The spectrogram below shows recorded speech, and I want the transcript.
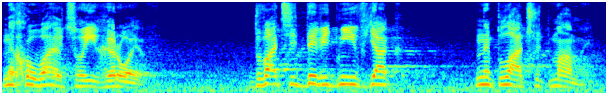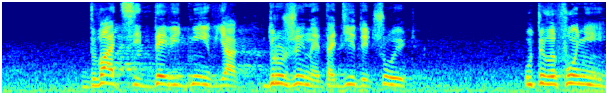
не ховають своїх героїв. 29 днів, як не плачуть мами. 29 днів, як дружини та діти чують у телефонній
